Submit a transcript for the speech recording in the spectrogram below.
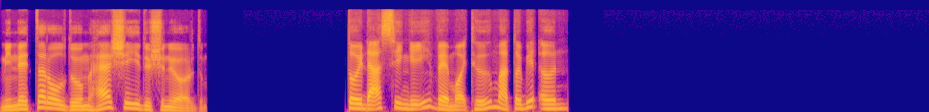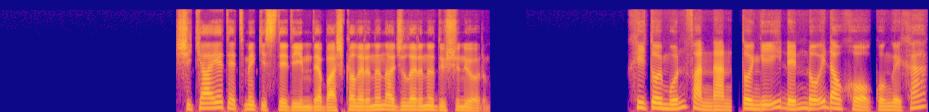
Minnettar olduğum her şeyi düşünüyordum. Tôi đã suy nghĩ về mọi thứ mà tôi biết ơn. Şikayet etmek istediğimde başkalarının acılarını düşünüyorum. Khi tôi muốn phàn nàn, tôi nghĩ đến nỗi đau khổ của người khác.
